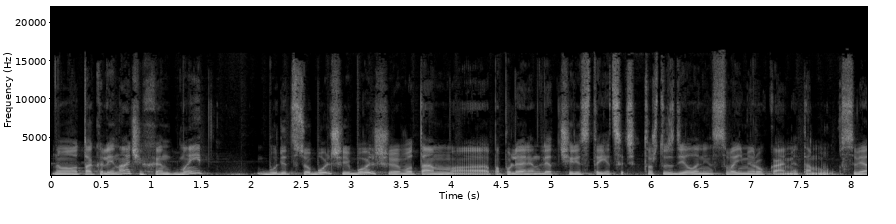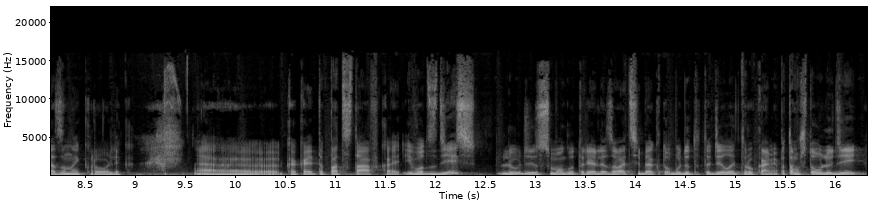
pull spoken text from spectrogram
Но так или иначе, handmade будет все больше и больше. Вот там э, популярен лет через 30. То, что сделали своими руками, там связанный кролик, э, какая-то подставка. И вот здесь люди смогут реализовать себя, кто будет это делать руками. Потому что у людей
